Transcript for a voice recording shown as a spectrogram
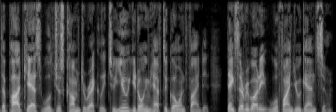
the podcast will just come directly to you. You don't even have to go and find it. Thanks, everybody. We'll find you again soon.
